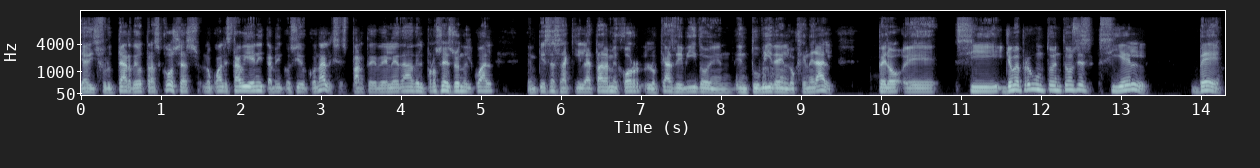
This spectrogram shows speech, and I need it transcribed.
y a disfrutar de otras cosas, lo cual está bien y también coincido con Alex, es parte de la edad del proceso en el cual empiezas a aquilatar mejor lo que has vivido en, en tu vida en lo general. Pero eh, si yo me pregunto entonces, si él ve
